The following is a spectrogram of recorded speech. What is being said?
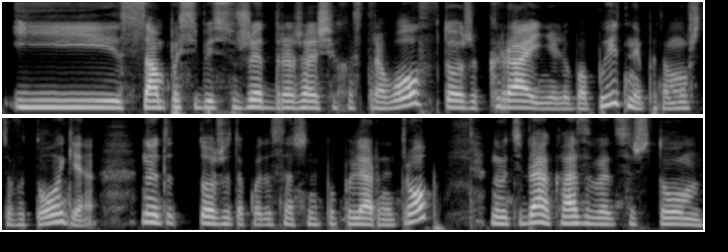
и сам по себе сюжет дрожащих островов тоже крайне любопытный, потому что в итоге, ну, это тоже такой достаточно популярный троп, но у тебя оказывается, что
